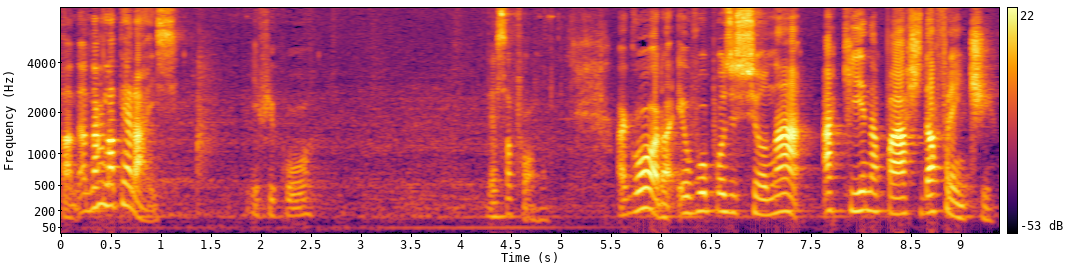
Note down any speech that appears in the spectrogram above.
tá nas laterais. E ficou dessa forma. Agora, eu vou posicionar aqui na parte da frente.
